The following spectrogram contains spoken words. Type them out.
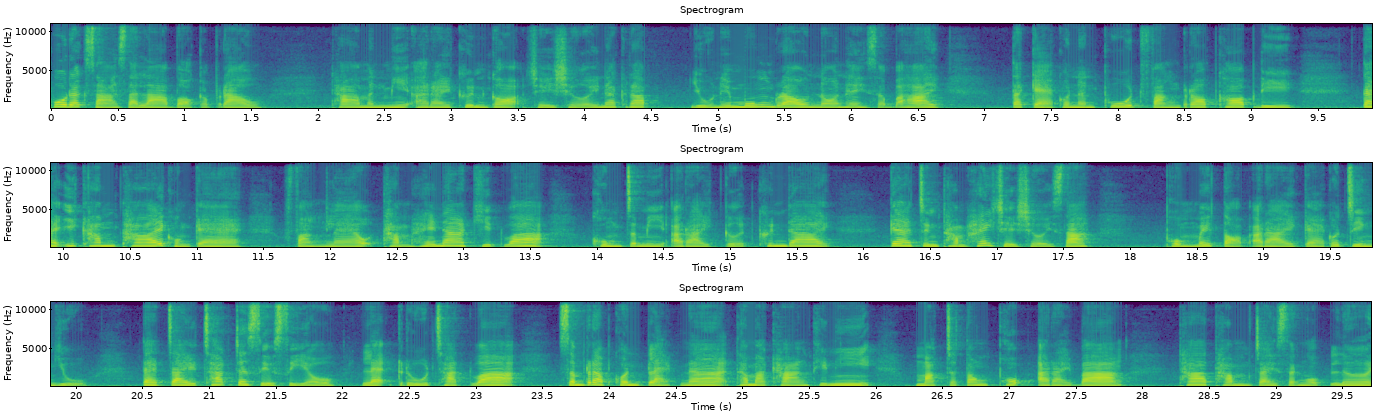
ผู้รักษาศาลาบอกกับเรา ถ้ามันมีอะไรขึ้นก็เฉยๆนะครับ อยู่ในมุ้งเรานอนให้สบาย ตาแก่คนนั้นพูดฟังรอบคอบดี แต่อีคำท้ายของแก ฟังแล้วทำให้หน่าคิดว่า คงจะมีอะไรเกิดขึ้นได้ แกจึงทำให้เฉยๆซะ ผมไม่ตอบอะไรแกก็จริงอยู่ แต่ใจชักจะเสียวๆ และรู้ชัดว่าสำหรับคนแปลกหน้าถ้ามาค้างที่นี่ มักจะต้องพบอะไรบ้าง ถ้าทำใจสงบเลย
